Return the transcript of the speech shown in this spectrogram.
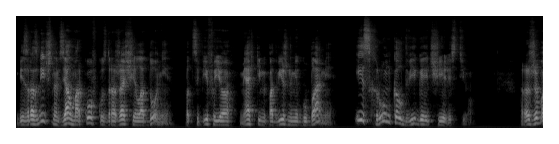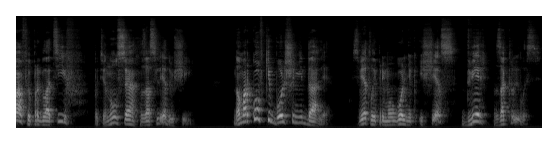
Безразлично взял морковку с дрожащей ладони, подцепив ее мягкими подвижными губами, и схрумкал, двигая челюстью. Разжевав и проглотив, потянулся за следующий. Но морковки больше не дали. Светлый прямоугольник исчез, дверь закрылась.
